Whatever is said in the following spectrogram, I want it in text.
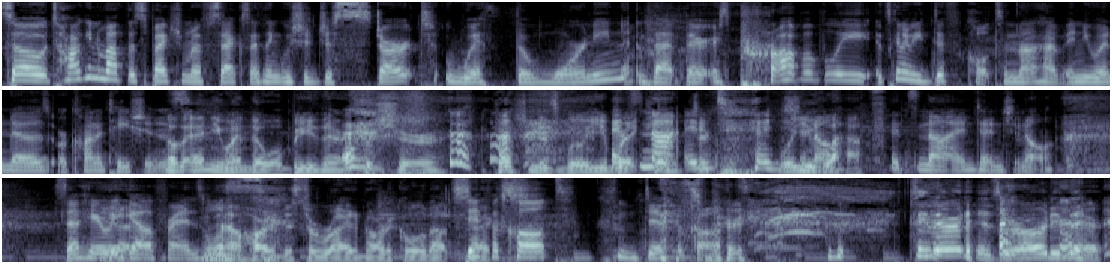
So, talking about the spectrum of sex, I think we should just start with the warning that there is probably it's going to be difficult to not have innuendos or connotations. No, the innuendo will be there for sure. the question is, will you break it's not character? intentional. Will you laugh? It's not intentional. So here we go, friends. We'll know how hard it is to write an article about sex? difficult, difficult. Very- See, there it is. We're already there.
